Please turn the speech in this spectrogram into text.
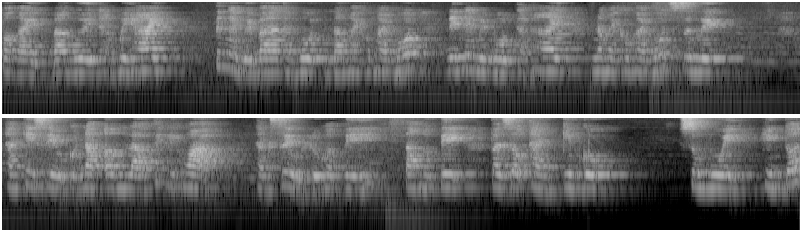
vào ngày 30 tháng 12, từ ngày 13 tháng 1 năm 2021 đến ngày 11 tháng 2 năm 2021 dương lịch. Tháng kỷ sửu có nạp âm là phích lịch hỏa, tháng sửu lục hợp tý, tam hợp tỵ và dậu thành kim cục. Xung mùi, hình tuất,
